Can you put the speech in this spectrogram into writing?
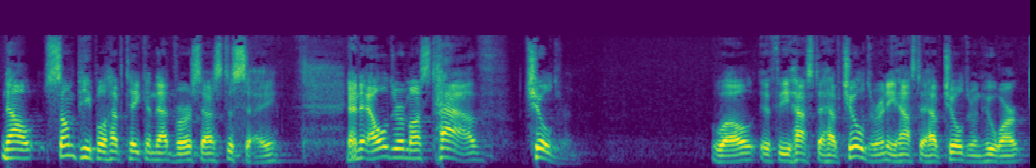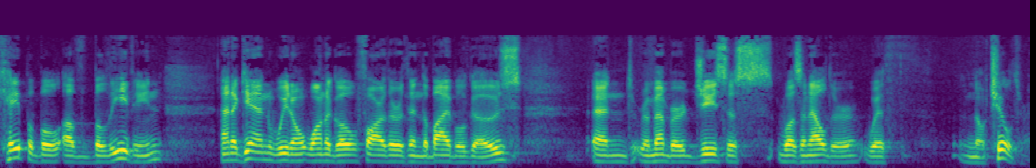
Now, some people have taken that verse as to say, An elder must have children. Well, if he has to have children, he has to have children who are capable of believing. And again, we don't want to go farther than the Bible goes. And remember, Jesus was an elder with no children.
